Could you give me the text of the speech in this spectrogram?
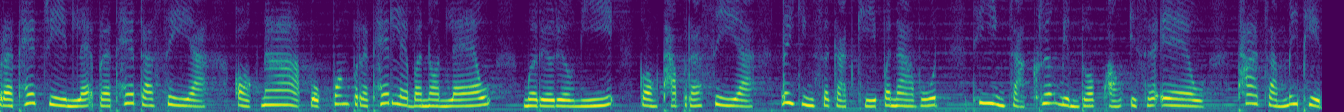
ประเทศจีนและประเทศรัสเซีย ออกหน้าปกป้องประเทศเลบานอนแล้ว เมื่อเร็วๆนี้กองทัพรัสเซียได้ยิงสกัดขีปนาวุธ ที่ยิงจากเครื่องบินรบของอิสราเอล ถ้าจำไม่ผิด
